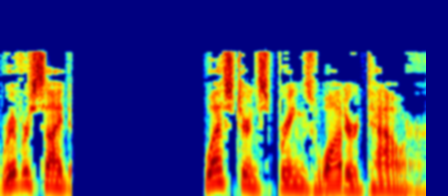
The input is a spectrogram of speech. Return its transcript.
Riverside Western Springs Water Tower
